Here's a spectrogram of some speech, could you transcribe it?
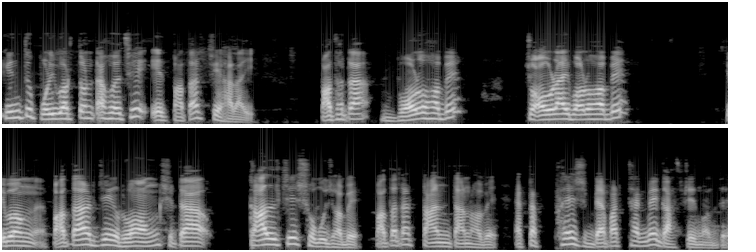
কিন্তু পরিবর্তনটা হয়েছে এর পাতার চেহারাই। পাতাটা বড় হবে, চওড়ায় বড় হবে এবং পাতার যে রং সেটা কালচে সবুজ হবে, পাতাটা টান টান হবে। একটা ফ্রেশ ব্যাপার থাকবে গাছটির মধ্যে।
